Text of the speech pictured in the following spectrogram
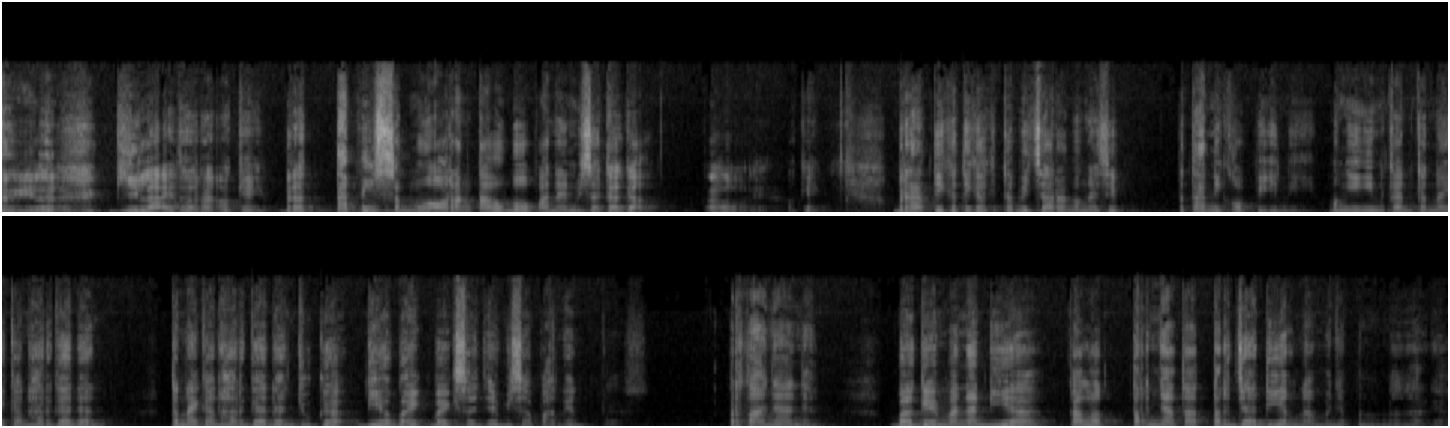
Gila. Gila itu orang. Oke. Berat. Tapi semua orang tahu bahwa panen bisa gagal. Tahu ya. Oke. Berarti ketika kita bicara mengenai petani kopi ini menginginkan kenaikan harga dan kenaikan harga dan juga dia baik-baik saja bisa panen. Yes. Pertanyaannya, bagaimana dia kalau ternyata terjadi yang namanya penurunan harga?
